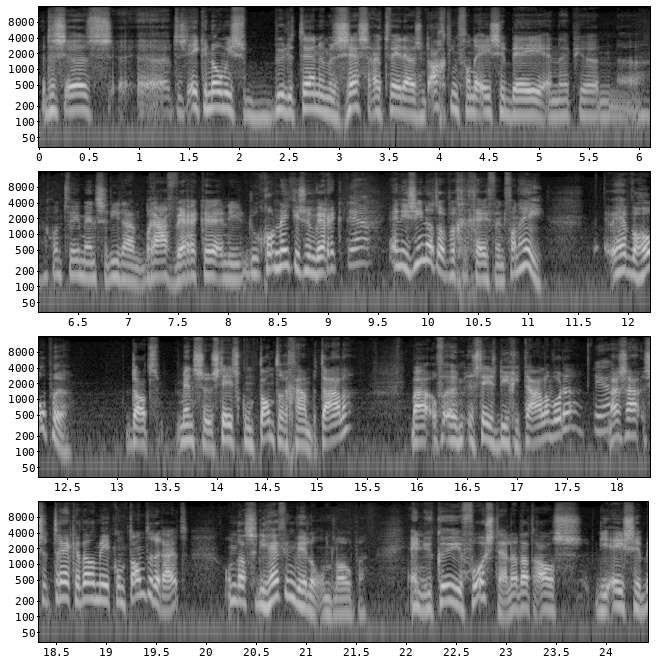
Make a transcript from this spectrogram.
Het is, eh, eh, het is economisch bulletin nummer 6 uit 2018 van de ECB. En dan heb je een, eh, gewoon twee mensen die daar braaf werken. En die doen gewoon netjes hun werk. Ja, En die zien dat op een gegeven moment van... hé, hey, we hopen dat mensen steeds contanter gaan betalen. Maar, of steeds digitaler worden. Ja. Maar ze, ze trekken wel meer contanten eruit. Omdat ze die heffing willen ontlopen. En nu kun je je voorstellen dat als die ECB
